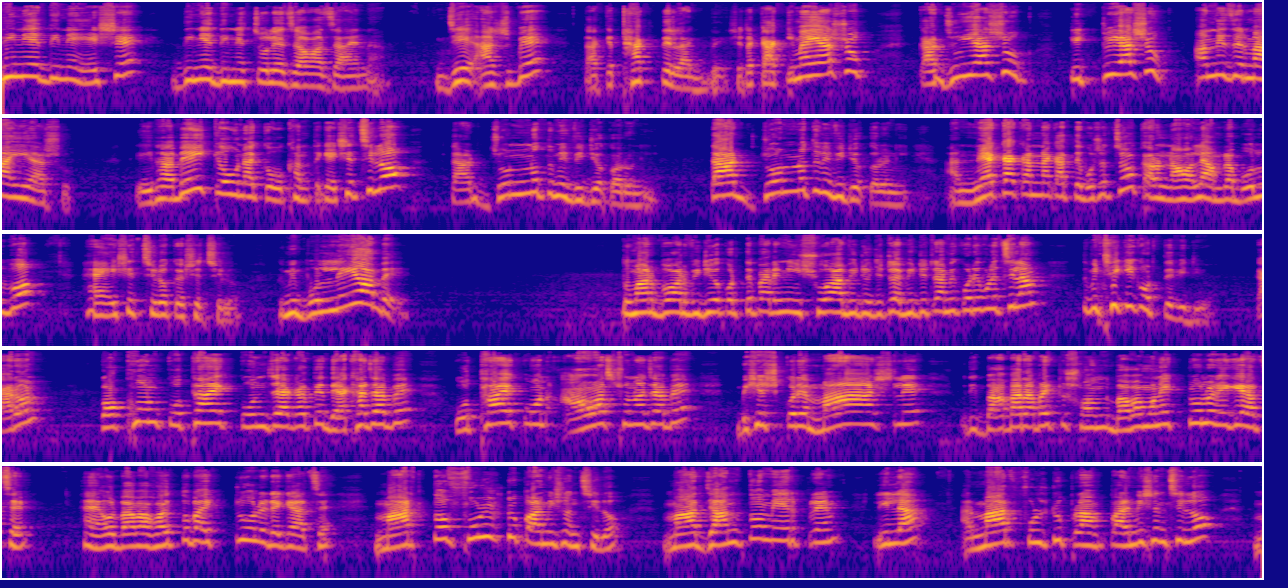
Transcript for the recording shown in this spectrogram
দিনে দিনে এসে, দিনে দিনে চলে যাওয়া যায় না। যে আসবে তাকে থাকতে লাগবে। সেটা কাকিমাই আসুক, কাজুই আসুক, কিট্টুই আসুক, আর নিজের মাই আসুক। এইভাবেই কেউ না কেউ ওখান থেকে এসেছিল। তার জন্য তুমি ভিডিও করনি। তার জন্য তুমি ভিডিও করনি। আর ন্যাকা কান্না কাতে বসেছো, কারণ না হলে আমরা বলব হ্যাঁ এসেছিল, কেউ এসেছিল। তুমি বললেই হবে। তোমার বর ভিডিও করতে পারেনি, শোয়া ভিডিও যেটা ভিডিওটা আমি করে বলেছিলাম, তুমি ঠিকই করতে ভিডিও কারণ কখন, কোথায়, কোন জায়গাতে দেখা যাবে কোথায় কোন আওয়াজ শোনা যাবে? বিশেষ করে মা আসলে যদি বাবার আবার একটু বাবা মনে একটু হলো রেগে আছে হ্যাঁ ওর বাবা হয়তো বা একটু হলে রেগে আছে, মার তো ফুল টু পারমিশন ছিল। মা জানতো মেয়ের প্রেম, লীলা, আর মার ফুল টু পারমিশন ছিল।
